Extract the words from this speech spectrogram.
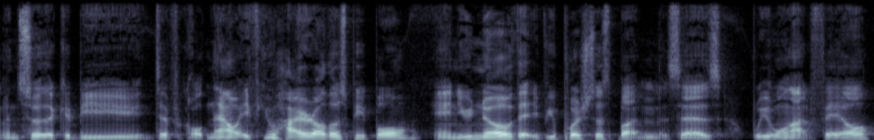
and so that could be difficult. Now, if you hired all those people and you know that if you push this button that says "We will not fail,"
